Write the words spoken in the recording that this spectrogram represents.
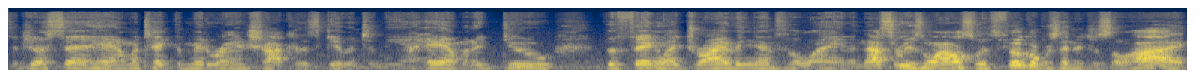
To just say, hey, I'm going to take the mid range shot because it's given to me. Hey, I'm going to do the thing like driving into the lane. And that's the reason why also his field goal percentage is so high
